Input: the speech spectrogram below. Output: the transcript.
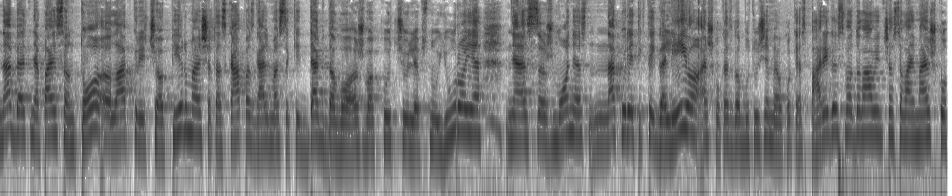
Na, bet nepaisant to, lapkričio pirmą šitas kapas, galima sakyti, degdavo žvakučių liepsnų jūroje, nes žmonės, na, kurie tik tai galėjo, aišku, kas galbūt užėmė kokias pareigas vadovaujančią savaime, aišku,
